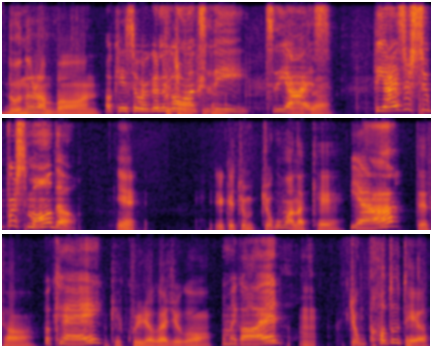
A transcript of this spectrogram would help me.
눈을 한번 Okay, so we're gonna go on to the to the eyes. The eyes are super small though. 예 이렇게 좀 조그만하게 Yeah. 떼서 Okay. 이렇게 굴려가지고 Oh my god. 좀 커도 돼요.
